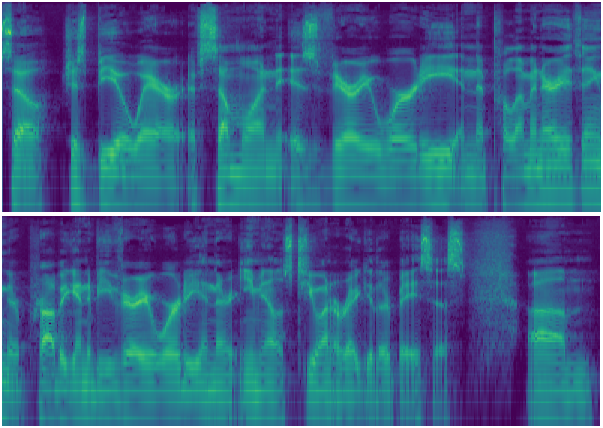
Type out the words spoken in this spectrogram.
So just be aware if someone is very wordy in the preliminary thing, they're probably going to be very wordy in their emails to you on a regular basis. Um,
